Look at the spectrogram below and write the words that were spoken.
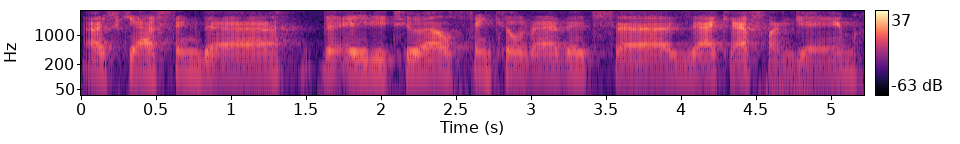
I was casting the the 82L Finkel Rabbits uh, Zach Eflin game.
